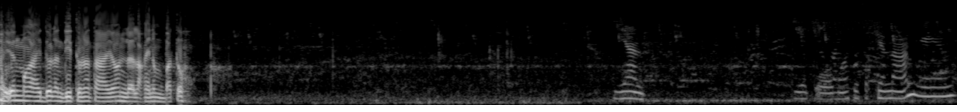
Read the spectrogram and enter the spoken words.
Ayun mga idol, andito na tayo. Ang lalaki ng bato. Yan. Yan po, mga sasakyan namin.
